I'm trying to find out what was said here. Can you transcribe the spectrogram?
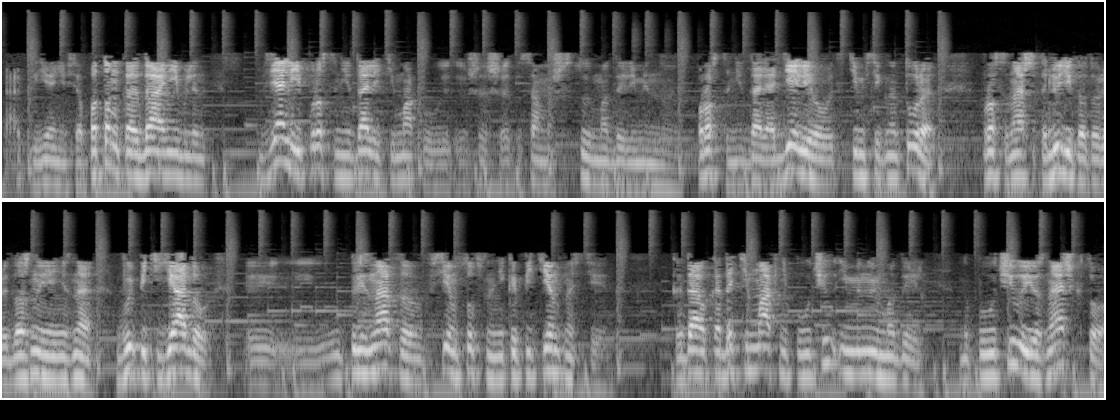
Так, где они все. Потом, когда они, блин, взяли и просто не дали Тимаку эту самую шестую модель именную. Просто не дали. Одели его в Team Signature. просто, знаешь, это люди, которые должны, я не знаю, выпить яду, и, и признаться всем собственной некомпетентности. Когда, когда Тимак не получил именную модель, но получил ее, знаешь кто?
